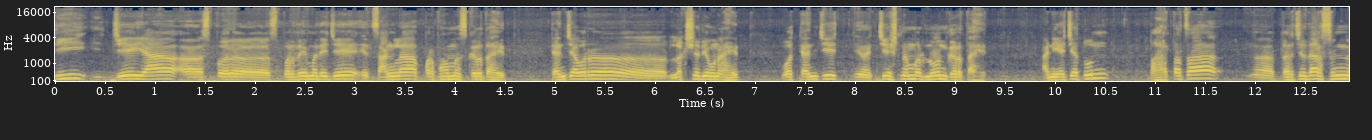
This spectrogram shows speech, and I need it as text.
ती जे या स्पर स्पर्धेमध्ये जे चांगला परफॉर्मन्स करत आहेत त्यांच्यावर लक्ष देऊन आहेत व त्यांचे चेस्ट नंबर नोंद करत आहेत. आणि याच्यातून भारताचा दर्जेदार संघ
